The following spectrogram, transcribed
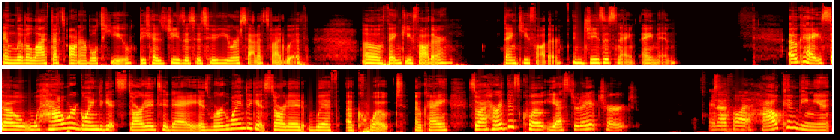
and live a life that's honorable to you because Jesus is who you are satisfied with. Oh, thank you, Father. Thank you, Father. In Jesus' name, amen. Okay, so how we're going to get started today is we're going to get started with a quote. Okay, so I heard this quote yesterday at church, and I thought, how convenient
